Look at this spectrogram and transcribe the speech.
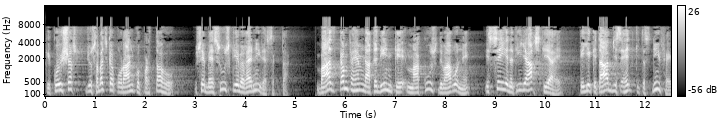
کہ کوئی شخص جو سمجھ کر قرآن کو پڑھتا ہو، اسے محسوس کیے بغیر نہیں رہ سکتا۔ بعض کم فہم ناقدین کے معکوس دماغوں نے اس سے یہ نتیجہ عکس کیا ہے کہ یہ کتاب جس عہد کی تصنیف ہے،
